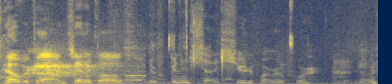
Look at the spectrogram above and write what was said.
Calvin Klein, Santa Claus. Never been inside a shoe department before.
